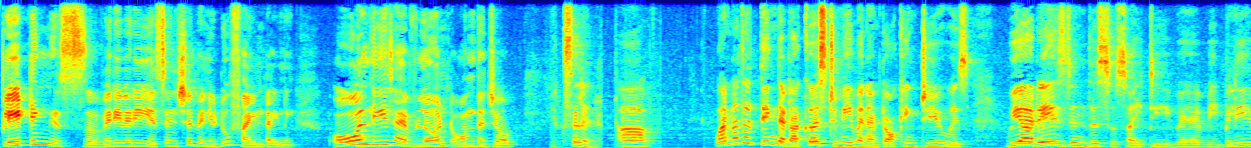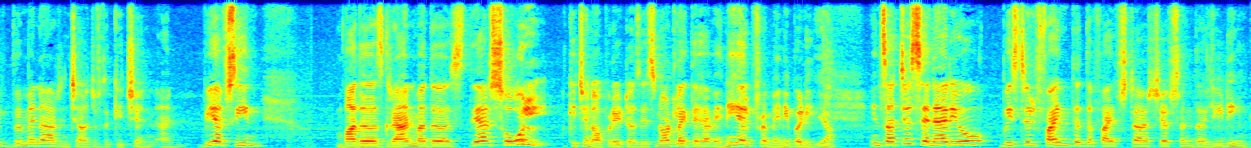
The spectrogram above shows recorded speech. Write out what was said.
plating is uh, very very essential when you do fine dining. All these i have learned on the job. Excellent. One other thing that occurs to me when I'm talking to you is we are raised in this society where we believe women are in charge of the kitchen, and we have seen mothers, grandmothers, they are sole kitchen operators. It's not like they have any help from anybody. Yeah. In such a scenario, we still find that the five star chefs and the leading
